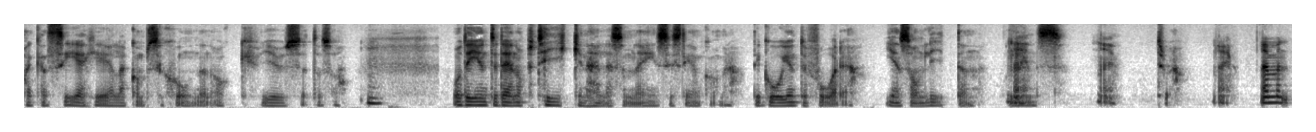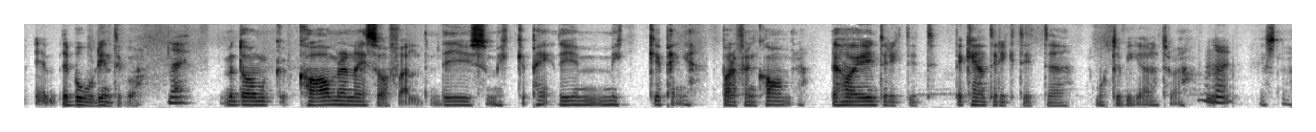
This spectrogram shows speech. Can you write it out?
man kan se hela kompositionen och ljuset och så. Mm. Och det är ju inte den optiken heller som är i en systemkamera. Det går ju inte att få det i en sån liten Nej. lins. Nej, Tror jag. nej. Nej, men eh, Det borde inte gå. nej. Men de kamerorna i så fall. Det är ju så mycket pengar. Det är ju mycket pengar. Bara för en kamera. Det har jag ju inte riktigt. Det kan jag inte riktigt eh, motivera tror jag. Nej. Just nu.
